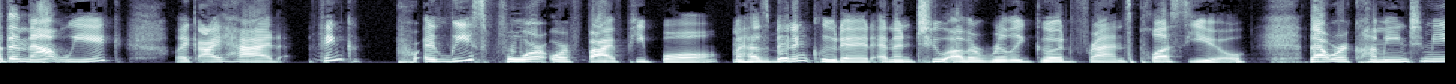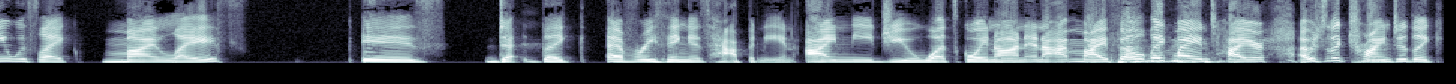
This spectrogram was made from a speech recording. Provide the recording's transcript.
But then that week, like I had I think at least four or five people, my husband included, and then two other really good friends plus you that were coming to me with like my life is de- like everything is happening. I need you. What's going on? And I, I felt like my entire, I was just like trying to like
